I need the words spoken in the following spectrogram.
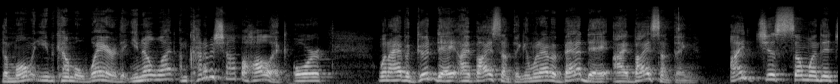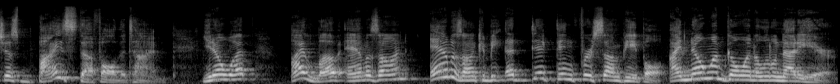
The moment you become aware that, you know what, I'm kind of a shopaholic, or when I have a good day, I buy something, and when I have a bad day, I buy something. I'm just someone that just buys stuff all the time. You know what? I love Amazon. Amazon can be addicting for some people. I know I'm going a little nutty here,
